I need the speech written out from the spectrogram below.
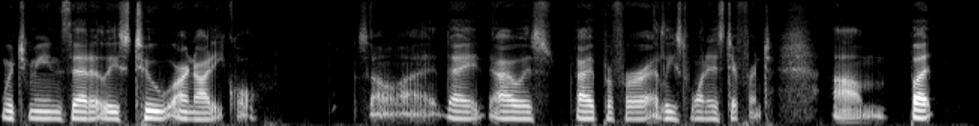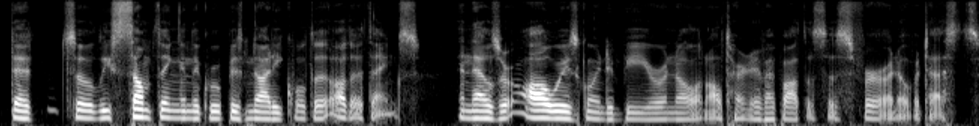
which means that at least two are not equal. So they, I always I prefer at least one is different, um, but that so at least something in the group is not equal to other things, and those are always going to be your null and alternative hypothesis for ANOVA tests.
